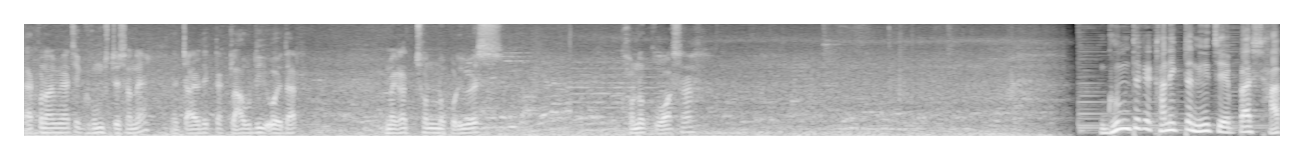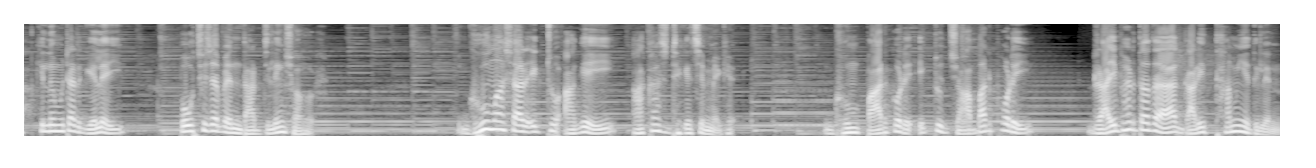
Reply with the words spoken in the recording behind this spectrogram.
এখন আমি আছি ঘুম স্টেশনে। চারিদিকটা ক্লাউডি ওয়েদার মেঘাচ্ছন্ন পরিবেশ ঘন কুয়াশা। ঘুম থেকে খানিকটা নিচে প্রায় সাত কিলোমিটার গেলেই পৌঁছে যাবেন দার্জিলিং শহর। ঘুম আসার একটু আগেই আকাশ ঢেকেছে মেঘে। ঘুম পার করে একটু যাবার পরেই ড্রাইভার দাদা গাড়ি থামিয়ে দিলেন।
